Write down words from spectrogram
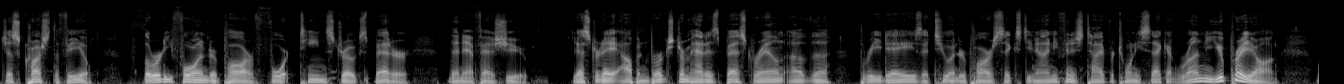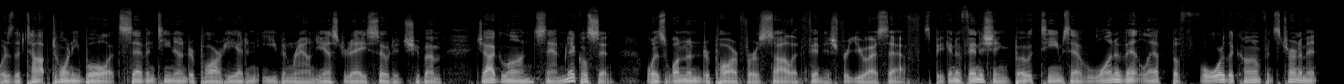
just crushed the field. 34 under par, 14 strokes better than FSU. Yesterday, Albin Bergstrom had his best round of the three days at 2 under par 69. He finished tied for 22nd. Run Youprayong was the top 20 bull at 17 under par. He had an even round yesterday. So did Shubham Jaglan. Sam Nicholson was 1 under par for a solid finish for USF. Speaking of finishing, both teams have one event left before the conference tournament.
